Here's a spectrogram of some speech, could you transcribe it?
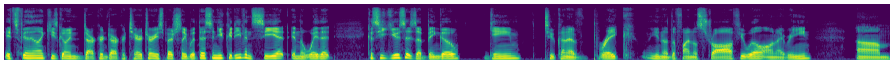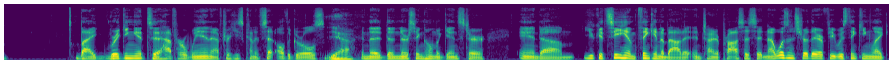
it's feeling like he's going to darker and darker territory, especially with this. And you could even see it in the way that because he uses a bingo game to kind of break, you know, the final straw, if you will, on Irene. Um, by rigging it to have her win after he's kind of set all the girls Yeah. in the, the nursing home against her. And um, you could see him thinking about it and trying to process it. And I wasn't sure there if he was thinking like,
